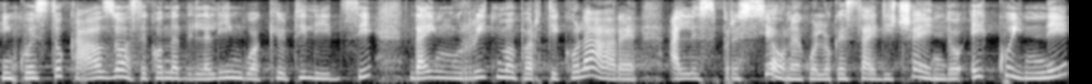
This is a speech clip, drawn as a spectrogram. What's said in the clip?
in questo caso a seconda della lingua che utilizzi dai un ritmo particolare all'espressione, a quello che stai dicendo e quindi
